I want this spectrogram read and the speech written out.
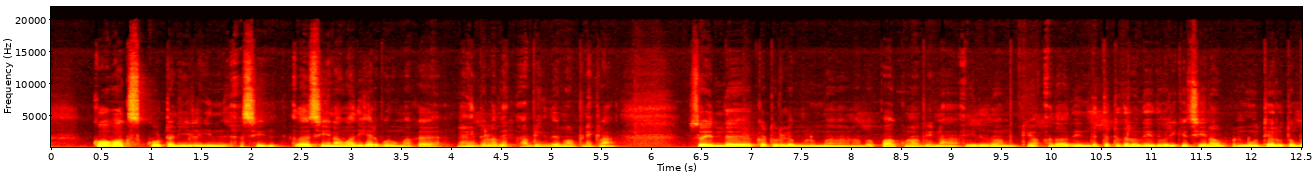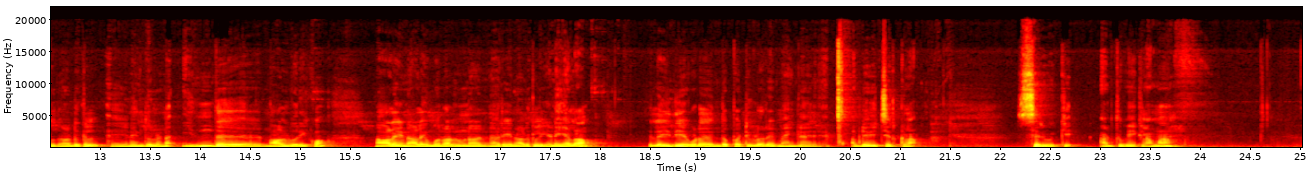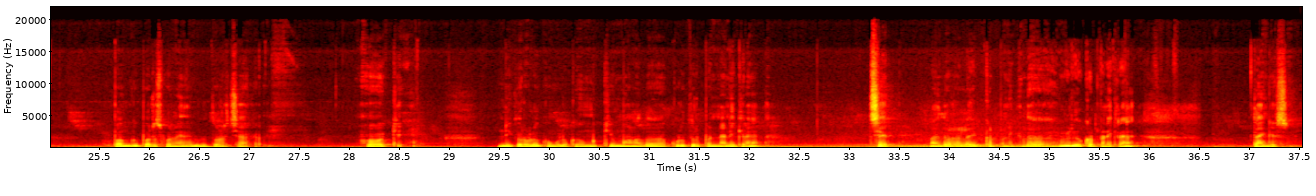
கோவாக்ஸ் கூட்டணியில் இந் சீன் அதாவது சீனாவும் அதிகாரப்பூர்வமாக இணைந்துள்ளது அப்படிங்கிறத நோட் பண்ணிக்கலாம். ஸோ இந்த கட்டுரையில் முழுமையாக நம்ம பார்க்கணும் அப்படின்னா இதுதான் முக்கியம். அதாவது இந்த திட்டத்தில் வந்து இது வரைக்கும் சீனா உட்பட நூற்றி அறுபத்தொம்பது நாடுகள் இணைந்துள்ளன. இந்த நாள் வரைக்கும் நாளை நாளை மறுநாள் நா- நிறைய நாடுகள் இணையலாம். இல்லை இதே கூட இந்த பர்டிகுலரே மைண்டில் அப்படியே வச்சுருக்கலாம். சரி ஓகே அடுத்து போய்க்கலாமா? பங்கு பரஸ்பரம் தொடர்ச்சியாக. ஓகே. இன்றைக்கி ஓரளவுக்கு உங்களுக்கு முக்கியமானதாக கொடுத்துருப்பேன்னு நினைக்கிறேன். சரி நான் இதோட லைவ் கட் பண்ணிக்கிறேன் இந்த வீடியோ கட் பண்ணிக்கிறேன். Thank you sir.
